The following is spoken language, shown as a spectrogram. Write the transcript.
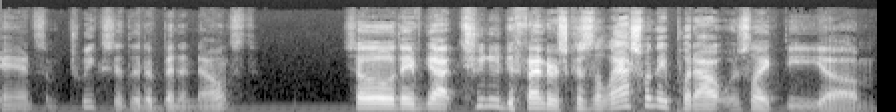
and some tweaks that have been announced. So they've got two new defenders because the last one they put out was like the um,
